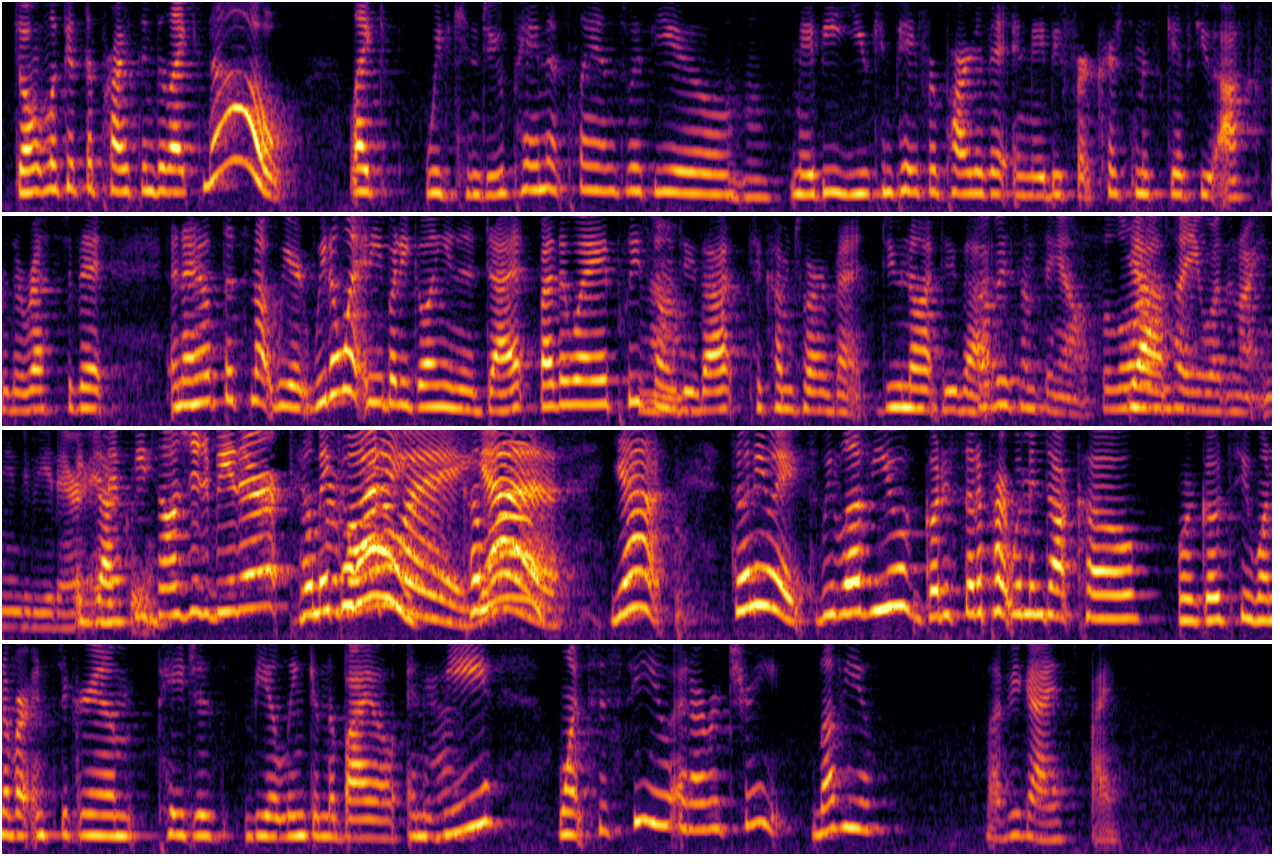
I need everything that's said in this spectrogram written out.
don't look at the price and be like, no. Like, we can do payment plans with you. Mm-hmm. Maybe you can pay for part of it, and maybe for a Christmas gift, you ask for the rest of it. And I hope that's not weird. We don't want anybody going into debt, by the way. Please No. don't do that to come to our event. Do not do that. That'll be something else. The Lord Yeah. will tell you whether or not you need to be there. Exactly. And if He tells you to be there, He'll make a provide way. Come on. yes. Yeah. So, anyways, we love you. Go to setapartwomen.co or go to one of our Instagram pages via link in the bio. And Yeah. we want to see you at our retreat. Love you. Love you guys. Bye.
